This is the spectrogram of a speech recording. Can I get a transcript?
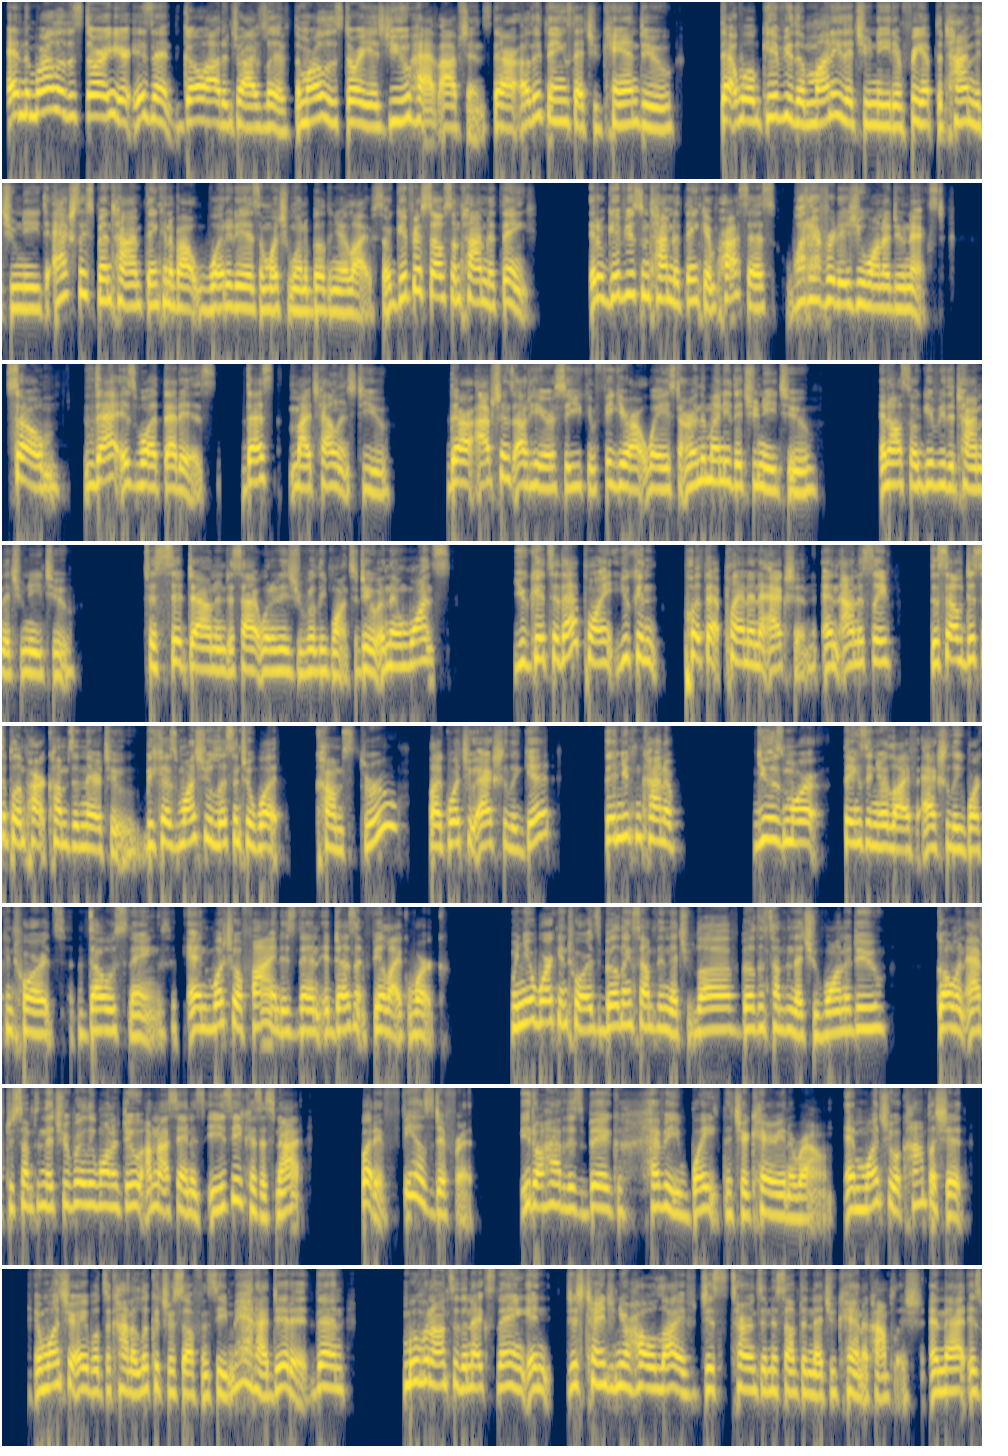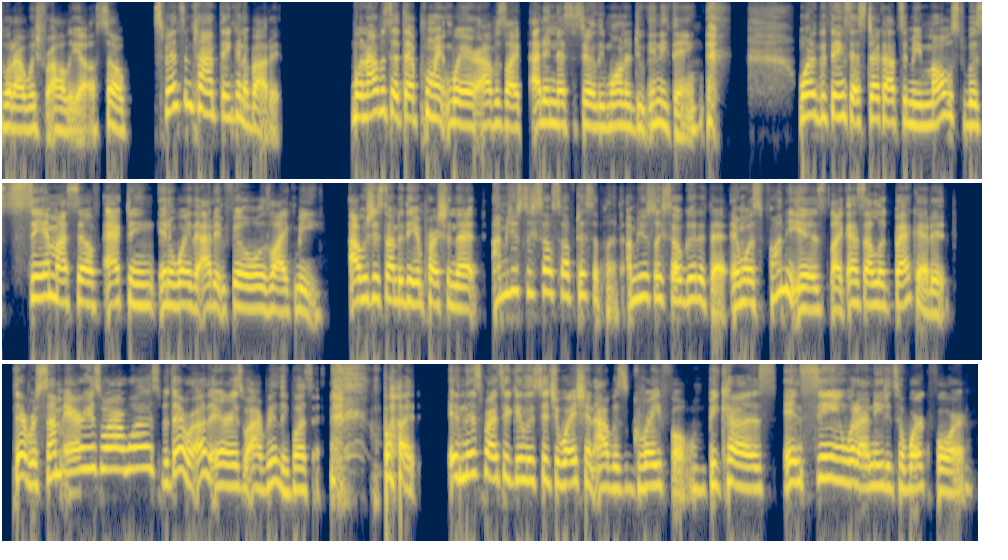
and the moral of the story here isn't go out and drive Lyft. The moral of the story is you have options. There are other things that you can do that will give you the money that you need and free up the time that you need to actually spend time thinking about what it is and what you want to build in your life. So give yourself some time to think. It'll give you some time to think and process whatever it is you want to do next. So that is what that is. That's my challenge to you. There are options out here so you can figure out ways to earn the money that you need to and also give you the time that you need to to sit down and decide what it is you really want to do. And then once you get to that point, you can put that plan into action. And honestly, the self-discipline part comes in there too because once you listen to what comes through, like what you actually get, then you can kind of use more things in your life actually working towards those things. And what you'll find is then it doesn't feel like work. When you're working towards building something that you love, building something that you want to do, going after something that you really want to do. I'm not saying it's easy because it's not, but it feels different. You don't have this big, heavy weight that you're carrying around. And once you accomplish it, and once you're able to kind of look at yourself and see, man, I did it, then moving on to the next thing and just changing your whole life just turns into something that you can accomplish. And that is what I wish for all of y'all. So spend some time thinking about it. When I was at that point where I was like, I didn't necessarily want to do anything, one of the things that stuck out to me most was seeing myself acting in a way that I didn't feel was like me. I was just under the impression that I'm usually so self disciplined. I'm usually so good at that. And what's funny is, like, as I look back at it, there were some areas where I was, but there were other areas where I really wasn't. but in this particular situation, I was grateful because in seeing what I needed to work for,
